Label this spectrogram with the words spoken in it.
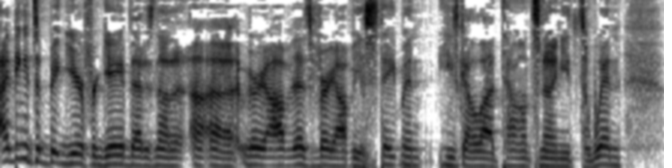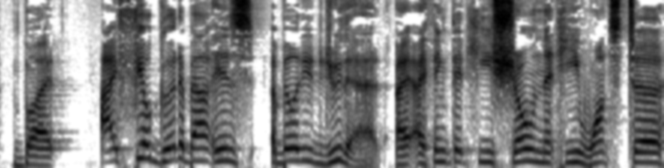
I think it's a big year for Gabe. That is not a, a, very obvious. That's a very obvious statement. He's got a lot of talent, so now he needs to win. But I feel good about his ability to do that. I, I think that he's shown that he wants to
